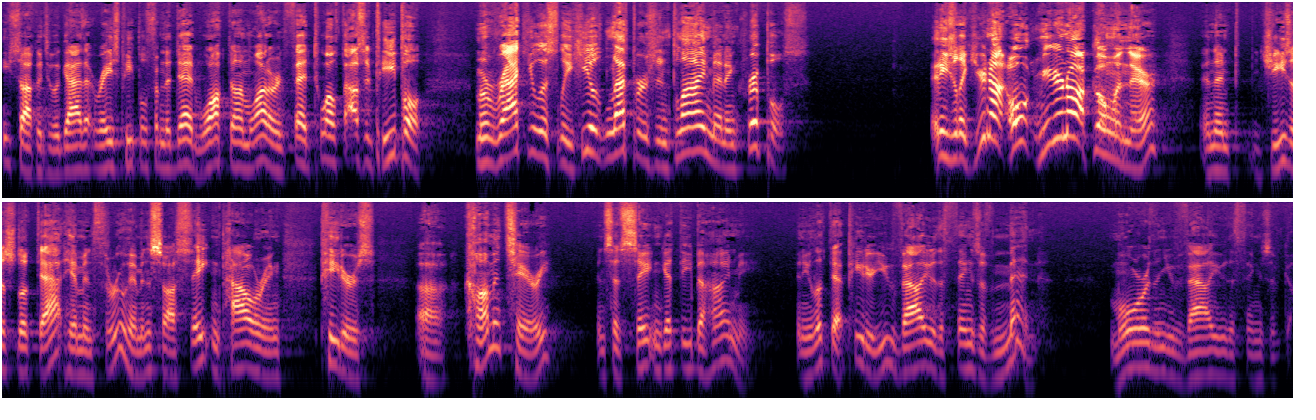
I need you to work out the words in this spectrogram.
He's talking to a guy that raised people from the dead, walked on water, and fed 12,000 people, miraculously healed lepers and blind men and cripples. And he's like, You're not, oh, you're not going there. And then Jesus looked at him and through him and saw Satan powering Peter's uh, commentary and said, Satan, get thee behind me. And he looked at Peter, You value the things of men more than you value the things of God.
